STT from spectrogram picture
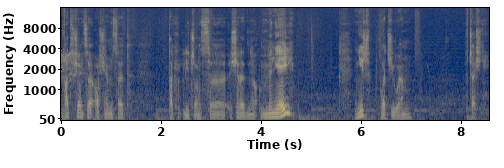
2800, tak licząc e, średnio, mniej niż płaciłem wcześniej.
